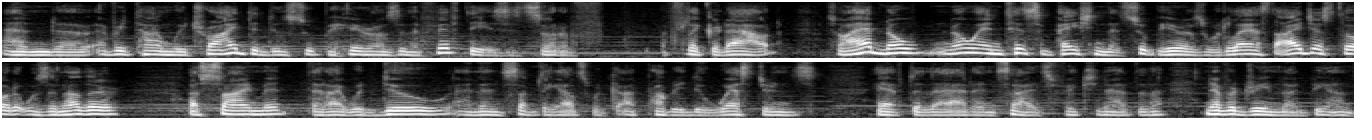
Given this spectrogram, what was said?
and uh, every time we tried to do superheroes in the 50s, it sort of flickered out. So I had no no anticipation that superheroes would last. I just thought it was another assignment that I would do, and then something else would I'd probably do westerns after that and science fiction after that. Never dreamed I'd be on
